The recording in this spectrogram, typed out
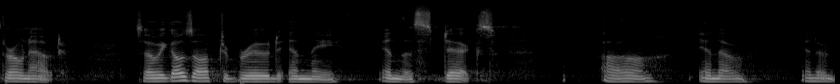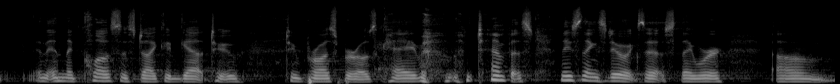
thrown out. So he goes off to brood in the, in the sticks uh, in, a, in, a, in the closest I could get to to Prospero's cave, the Tempest. These things do exist. They were um,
